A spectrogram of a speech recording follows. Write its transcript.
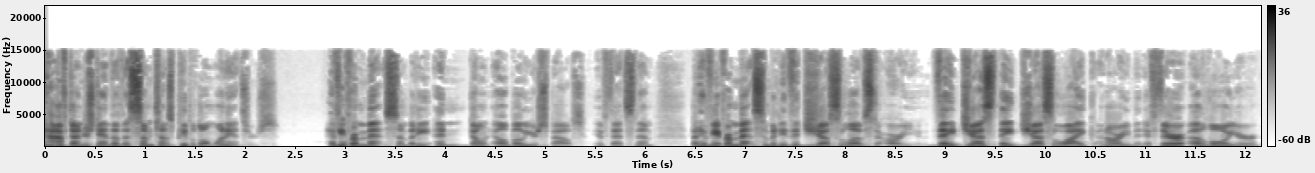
have to understand, though, that sometimes people don't want answers. Have you ever met somebody, and don't elbow your spouse if that's them, but have you ever met somebody that just loves to argue? They just, they just like an argument. If they're a lawyer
